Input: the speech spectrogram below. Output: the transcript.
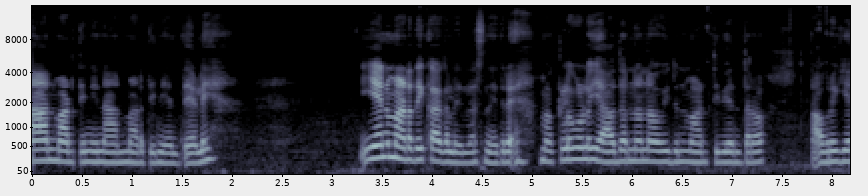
ನಾನು ಮಾಡ್ತೀನಿ ನಾನು ಮಾಡ್ತೀನಿ ಅಂತೇಳಿ. ಏನು ಮಾಡೋದಕ್ಕಾಗಲಿಲ್ಲ ಸ್ನೇಹಿತರೆ. ಮಕ್ಕಳುಗಳು ಯಾವುದನ್ನು ನಾವು ಇದನ್ನು ಮಾಡ್ತೀವಿ ಅಂತಾರೋ, ಅವರಿಗೆ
